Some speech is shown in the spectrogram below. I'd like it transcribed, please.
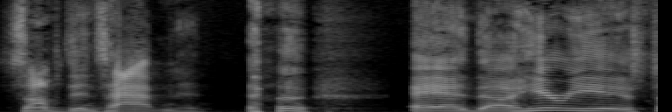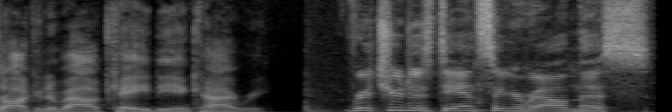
something's happening. and uh, here he is talking about KD and Kyrie. Richard is dancing around this,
